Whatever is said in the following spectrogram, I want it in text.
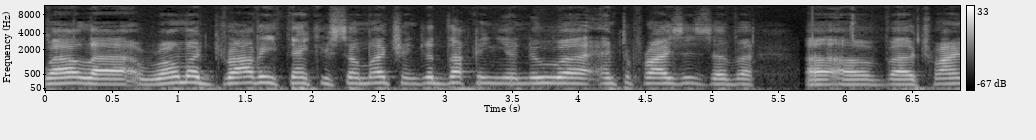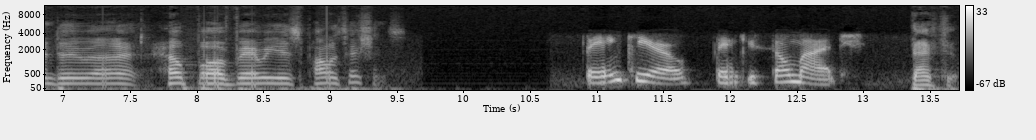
well, uh, Roma Daravi, thank you so much, and good luck in your new uh, enterprises of uh, of trying to help our various politicians. Thank you. Thank you so much. Thank you.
